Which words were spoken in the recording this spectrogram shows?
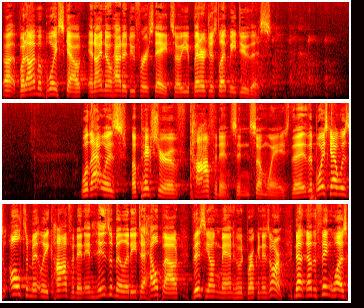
Uh, but I'm a Boy Scout and I know how to do first aid, so you better just let me do this. Well, that was a picture of confidence in some ways. The, the Boy Scout was ultimately confident in his ability to help out this young man who had broken his arm. Now, now the thing was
